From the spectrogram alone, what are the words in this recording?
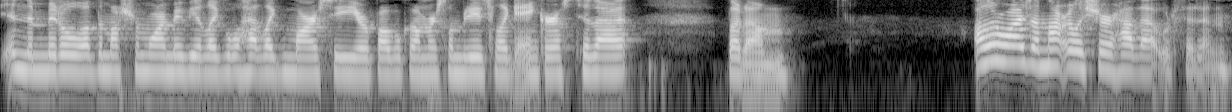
in the middle of the Mushroom War. Maybe like we'll have like Marcy or Bubblegum or somebody to like anchor us to that. But um, otherwise, I'm not really sure how that would fit in.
